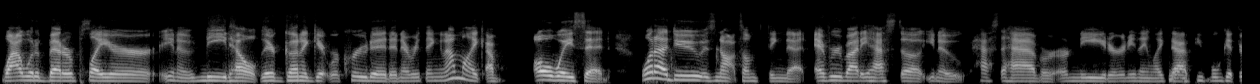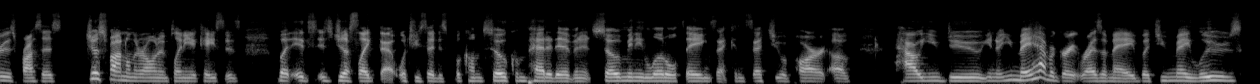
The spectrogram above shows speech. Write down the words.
why would a better player, you know, need help? They're gonna get recruited and everything. And I'm like, I've always said, what I do is not something that everybody has to, you know, has to have or, or need or anything like that. Yeah. People get through this process just fine on their own in plenty of cases but it's it's just like that what you said it's become so competitive and it's so many little things that can set you apart of how you do you know you may have a great resume but you may lose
